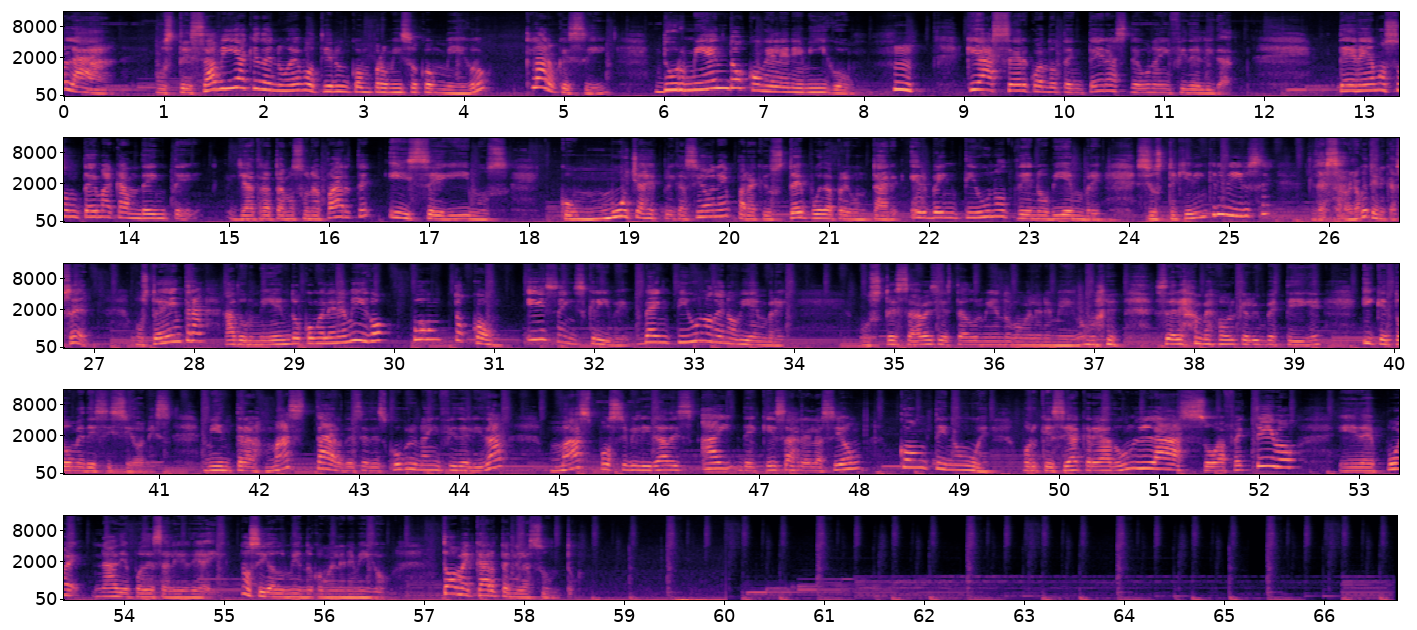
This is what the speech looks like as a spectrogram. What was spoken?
Hola, ¿usted sabía que de nuevo tiene un compromiso conmigo? Claro que sí. Durmiendo con el enemigo. Hmm, ¿Qué hacer cuando te enteras de una infidelidad? Tenemos un tema candente. Ya tratamos una parte y seguimos con muchas explicaciones para que usted pueda preguntar el 21 de noviembre. Si usted quiere inscribirse, ya sabe lo que tiene que hacer. Usted entra a durmiendoconelenemigo.com y se inscribe 21 de noviembre. Usted sabe si está durmiendo con el enemigo. Sería mejor que lo investigue y que tome decisiones. Mientras más tarde se descubre una infidelidad, más posibilidades hay de que esa relación continúe, porque se ha creado un lazo afectivo y después nadie puede salir de ahí. No siga durmiendo con el enemigo. Tome carta en el asunto.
